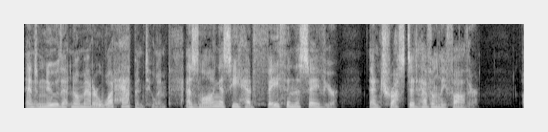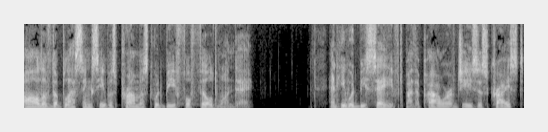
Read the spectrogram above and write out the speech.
and knew that no matter what happened to him, as long as he had faith in the Savior and trusted Heavenly Father, all of the blessings he was promised would be fulfilled one day. And he would be saved by the power of Jesus Christ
